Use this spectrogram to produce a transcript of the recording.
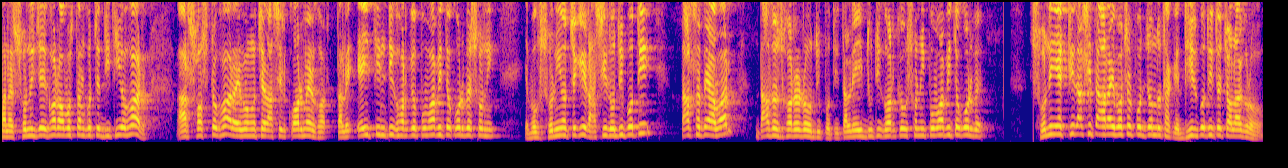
মানে শনি যে ঘর অবস্থান করছে দ্বিতীয় ঘর আর ষষ্ঠ ঘর এবং হচ্ছে রাশির কর্মের ঘর। তাহলে এই তিনটি ঘরকে প্রভাবিত করবে শনি এবং শনি হচ্ছে কি রাশির অধিপতি, তার সাথে আবার দ্বাদশ ঘরেরও অধিপতি। তাহলে এই দুটি ঘরকেও শনি প্রভাবিত করবে। শনি একটি রাশিতে আড়াই বছর পর্যন্ত থাকে, ধীরগতিতে চলা গ্রহ।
